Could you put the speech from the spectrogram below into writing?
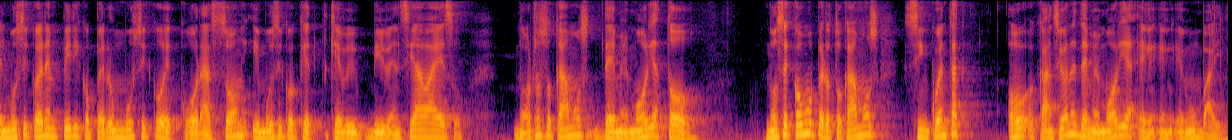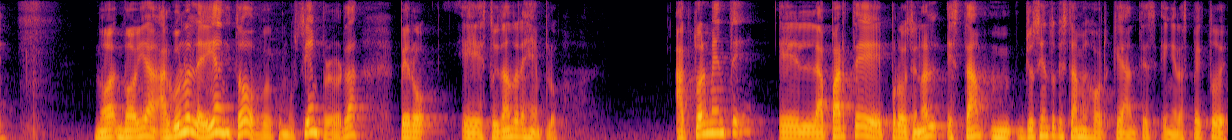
el músico era empírico, pero un músico de corazón y músico que, vivenciaba eso. Nosotros tocamos de memoria todo. No sé cómo, pero tocamos 50 canciones de memoria en un baile. No, no había, algunos leían y todo, pues, como siempre, ¿verdad? Pero eh, estoy dando el ejemplo. Actualmente eh, la parte profesional está, mm, yo siento que está mejor que antes en el aspecto de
